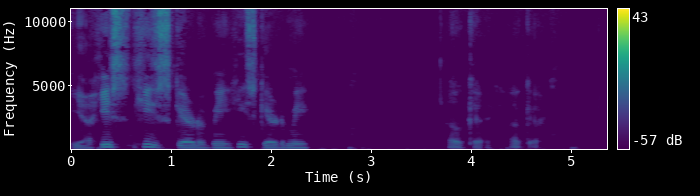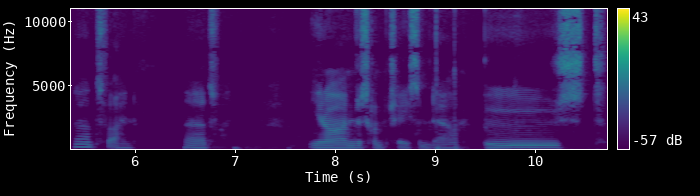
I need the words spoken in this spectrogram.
yeah, he's he's scared of me. He's scared of me. Okay, okay. That's fine. That's fine. You know, I'm just gonna chase him down. Boost.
